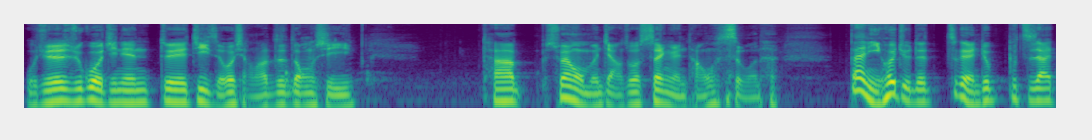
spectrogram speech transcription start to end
我觉得，如果今天这些记者会想到这东西，他虽然我们讲说圣人堂或什么的，但你会觉得这个人就不值在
